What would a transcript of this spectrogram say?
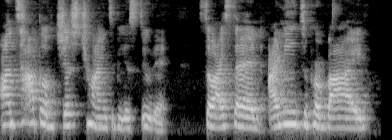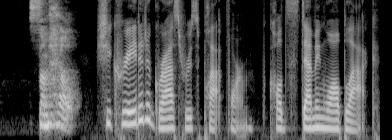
on top of just trying to be a student. So I said, I need to provide some help. She created a grassroots platform called STEMing While Black.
